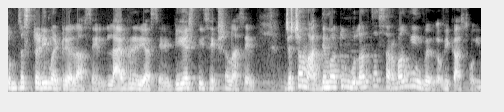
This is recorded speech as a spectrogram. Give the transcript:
तुमचं स्टडी मटेरियल असेल लायब्ररी असेल डी एस पी सेक्शन असेल ज्याच्या माध्यमातून मुलांचा सर्वांगीण विकास होईल.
